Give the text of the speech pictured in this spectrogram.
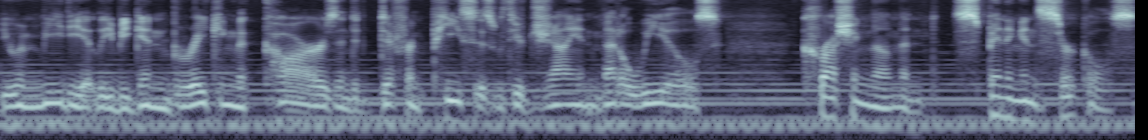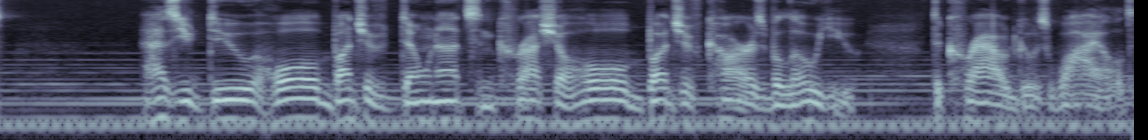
you immediately begin breaking the cars into different pieces with your giant metal wheels, crushing them and spinning in circles. As you do, a whole bunch of donuts and crush a whole bunch of cars below you. The crowd goes wild.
